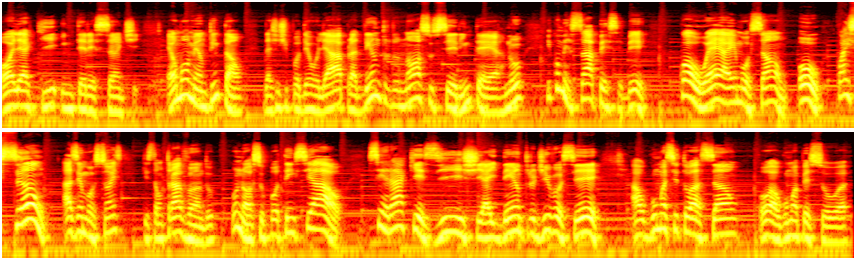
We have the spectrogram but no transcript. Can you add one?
Olha que interessante. É o momento então da gente poder olhar para dentro do nosso ser interno e começar a perceber qual é a emoção ou quais são as emoções que estão travando o nosso potencial. Será que existe aí dentro de você alguma situação ou alguma pessoa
